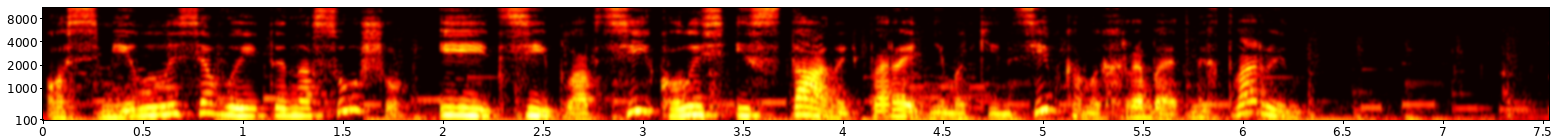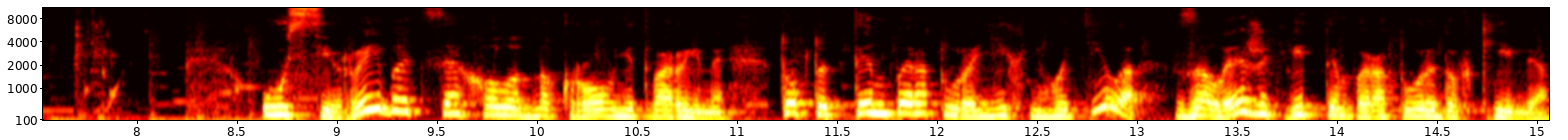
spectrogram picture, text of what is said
осмілилися вийти на сушу. І ці плавці колись і стануть передніми кінцівками хребетних тварин. Усі риби це холоднокровні тварини, тобто температура їхнього тіла залежить від температури довкілля.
